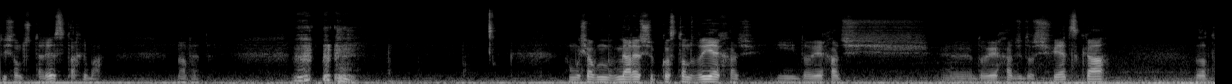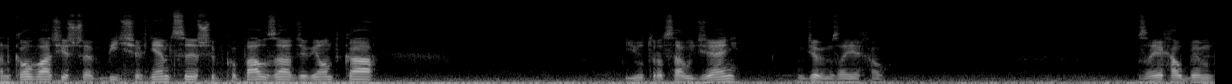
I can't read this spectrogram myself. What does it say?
1400 chyba nawet. Musiałbym w miarę szybko stąd wyjechać i dojechać, e, dojechać do Świecka, zatankować, jeszcze wbić się w Niemcy, szybko pauza, dziewiątka. Jutro cały dzień. Gdzie bym zajechał? Zajechałbym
